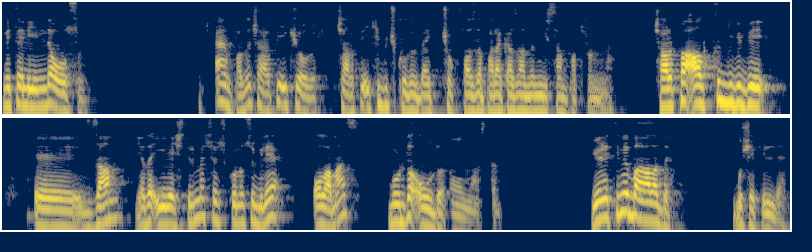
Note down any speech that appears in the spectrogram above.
niteliğinde olsun. En fazla çarpı 2 olur. Çarpı 2,5 olur belki çok fazla para kazandığım insan patronuna. Çarpı 6 gibi bir e, zam ya da iyileştirme söz konusu bile olamaz. Burada oldu. Olmaz tabii. Yönetimi bağladı bu şekilde.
